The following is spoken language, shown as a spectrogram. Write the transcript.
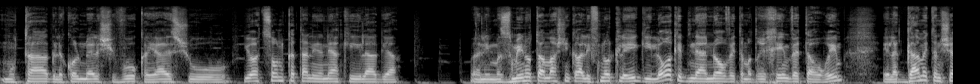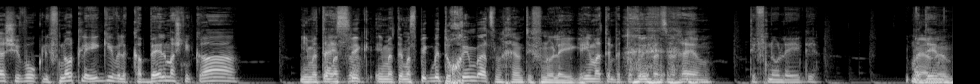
מותג, לכל מנהל שיווק, היה איזשהו יועצון קטן לענייני הקהילה הגאה. ואני מזמין אותם, מה שנקרא, לפנות לאיגי, לא רק את בני הנוער ואת המדריכים ואת ההורים, אלא גם את אנשי השיווק, לפנות לאיגי ולקבל מה שנקרא, אם אתם. מספיק, אם אתם מספיק בטוחים בעצמכם, תפנו לאיגי. אם אתם בטוחים בעצמכם, תפנו לאיגי. מדהים.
